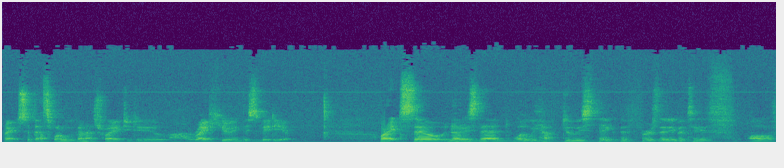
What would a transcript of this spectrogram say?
Right, so that's what we're going to try to do uh, right here in this video. Alright, so notice that what we have to do is take the first derivative of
